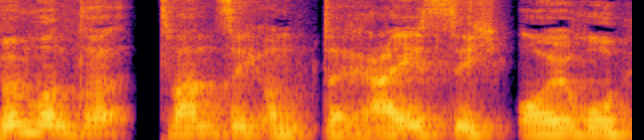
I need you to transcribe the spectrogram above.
25 und 30 Euro,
